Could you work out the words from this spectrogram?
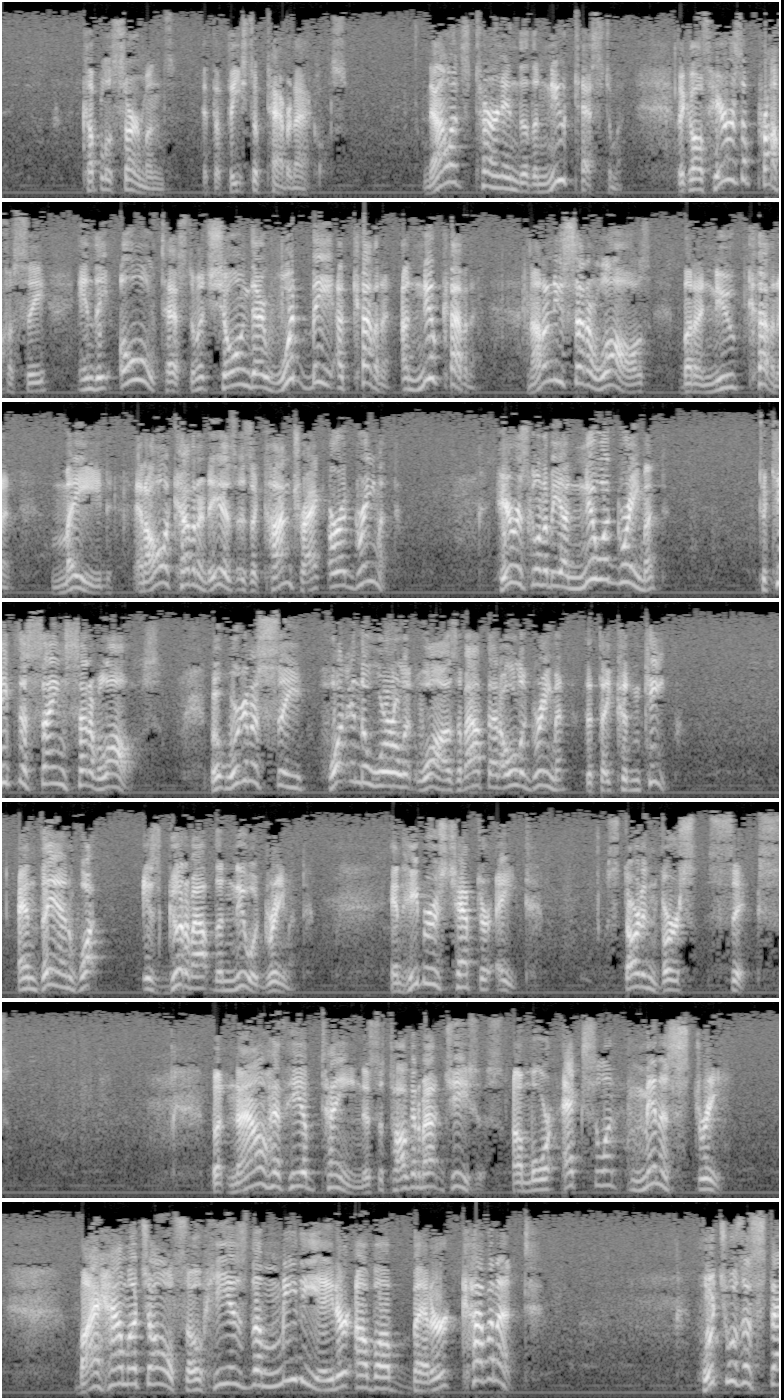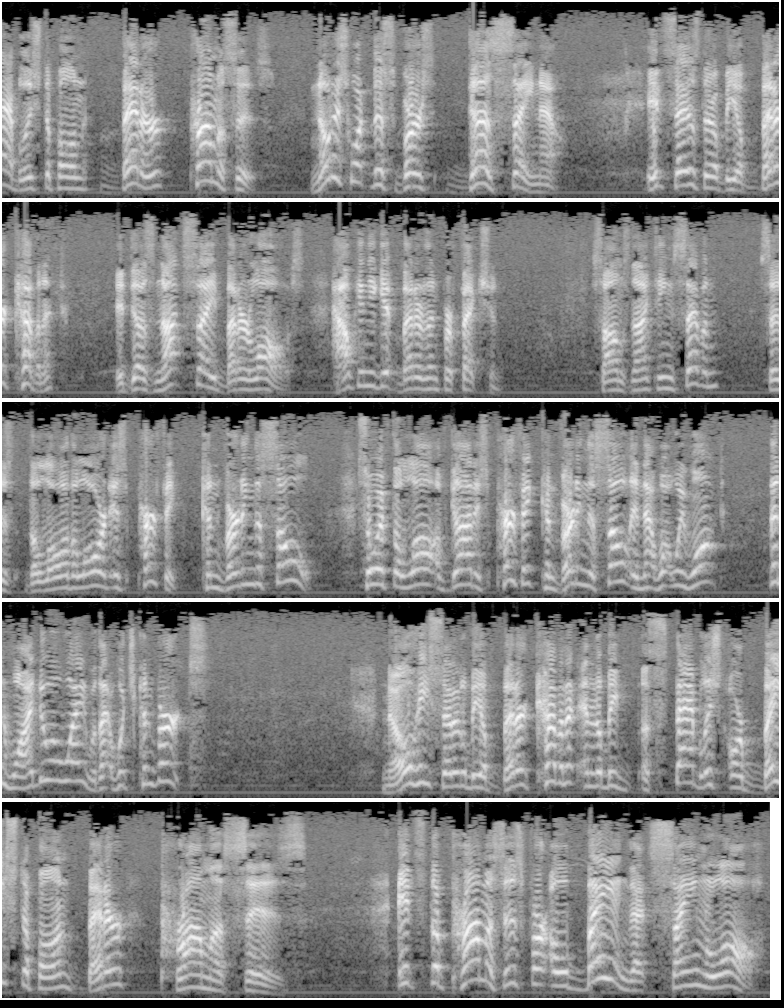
couple of sermons at the Feast of Tabernacles. Now let's turn into the New Testament because here's a prophecy in the Old Testament showing there would be a covenant, a new covenant. Not a new set of laws, but a new covenant made, and all a covenant is, is a contract or agreement. Here is going to be a new agreement to keep the same set of laws. But we're going to see what in the world it was about that old agreement that they couldn't keep. And then what is good about the new agreement. In Hebrews chapter 8, start in verse 6. But now hath he obtained, this is talking about Jesus, a more excellent ministry. By how much also he is the mediator of a better covenant, which was established upon better promises. Notice what this verse does say now. It says there'll be a better covenant. It does not say better laws. How can you get better than perfection? Psalms 19:7 says the law of the Lord is perfect, converting the soul. So if the law of God is perfect, converting the soul, isn't that what we want? Then why do away with that which converts? No, he said it'll be a better covenant and it'll be established or based upon better promises. It's the promises for obeying that same law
